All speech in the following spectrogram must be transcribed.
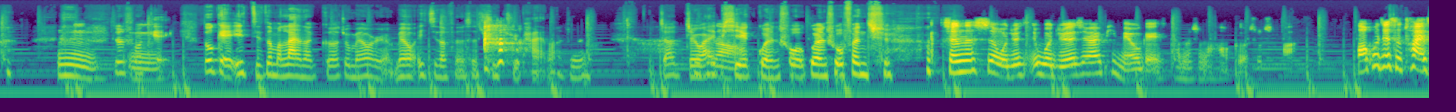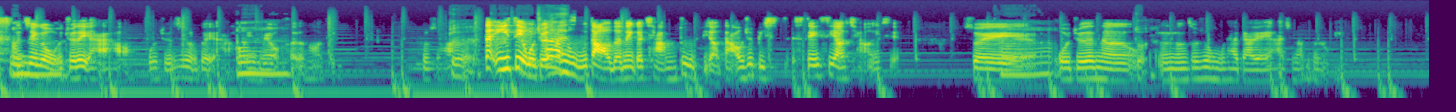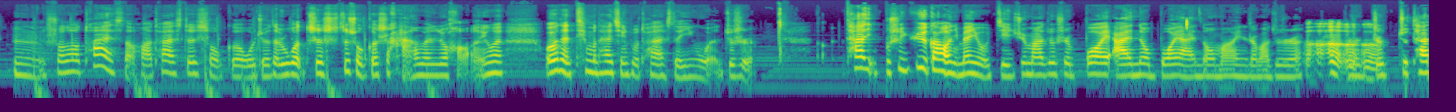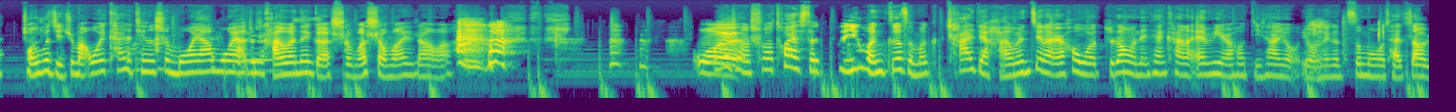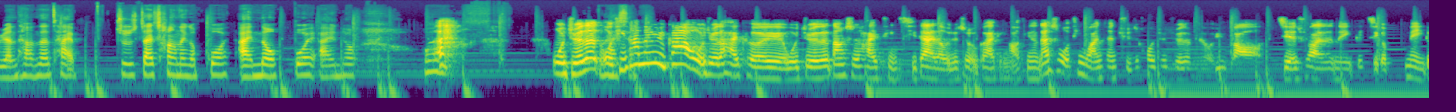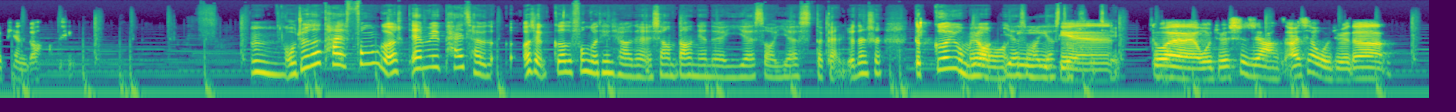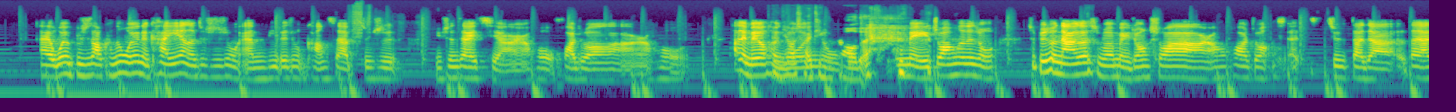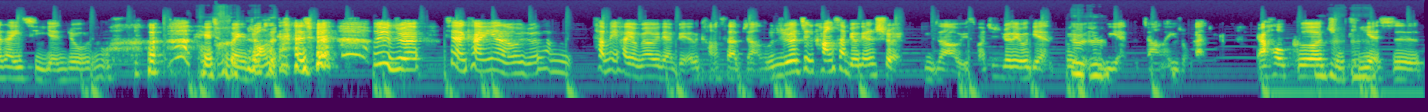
嗯，就是说嗯给、都给一集这么烂的歌，就没有人没有一集的粉丝去举牌嘛，就是叫 JYP 滚出滚出分区。真的是，我觉得我觉得 JYP 没有给他们什么好歌，说实话。包括这次 Twice 的这个，我嗯觉得也还好，我觉得这首歌也还好，也没有嗯很好听，说实话。对，但 Easy 我觉得他们舞蹈的那个强度比较大，我觉得比 Stacy 要强一些，所以嗯我觉得呢能做这种舞台表演也还是蛮不容易的。嗯，说到 Twice 的话，Twice 这首歌，我觉得如果这这首歌是韩文就好了，因为我有点听不太清楚 Twice 的英文，就是它不是预告里面有几句吗？就是 Boy I know, Boy I know 吗？你知道吗？就是嗯嗯嗯嗯就就他重复几句嘛。我一开始听的是摸呀摸呀，就是韩文那个什么什么，你知道吗？我想说 Twice 的英文歌怎么插一点韩文进来？然后我直到我那天看了 MV，然后底下有有那个字幕，我才知道原来他们在猜，就是在唱那个 Boy I know, Boy I know。哇，我觉得我听他们预告，我觉得还可以，我觉得当时还挺期待的，我觉得这首歌还挺好听的。但是我听完整曲之后，就觉得没有预告截出来的那个几个那一个片段好听。嗯，我觉得他风格 MV 拍起来的，而且歌的风格听起来有点像当年的 Yes or Yes 的感觉，但是的歌又没有有 Yes or Yes。对，我觉得是这样子，而且我觉得，哎，我也不知道，可能我有点看厌了，就是这种 MV 的这种 concept，就是女生在一起啊，然后化妆啊，然后它里面有很多那种挺高的。美妆的那种，就比如说拿个什么美妆刷啊，然后化妆，哎，就是大家大家在一起研究那种 研究美妆的感觉，我就觉得现在看厌了，我就觉得他们他们还有没有一点别的 concept 这样子，我就觉得这个 concept 有点水，你知道我意思吧？就觉得有点有点嗯嗯敷衍的这样的一种感觉。然后歌主题也是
